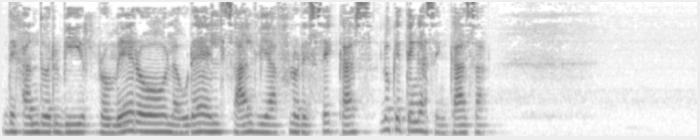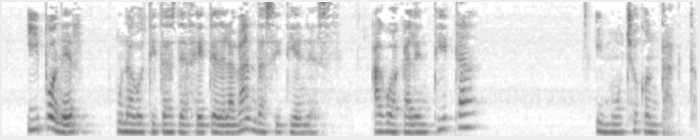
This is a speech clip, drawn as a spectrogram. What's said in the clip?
dejando hervir romero, laurel, salvia, flores secas, lo que tengas en casa. Y poner unas gotitas de aceite de lavanda si tienes, agua calentita y mucho contacto.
